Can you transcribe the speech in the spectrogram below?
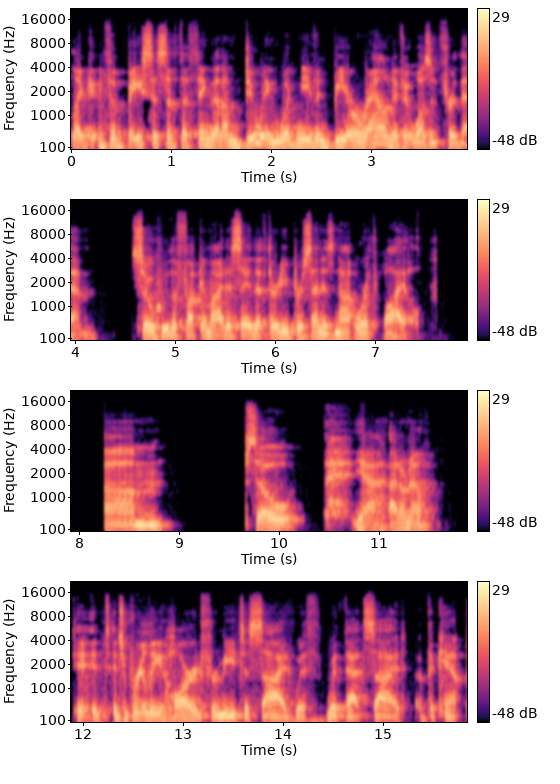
like the basis of the thing that I'm doing wouldn't even be around if it wasn't for them. So who the fuck am I to say that 30% is not worthwhile? Um so yeah, I don't know. It, it's it's really hard for me to side with with that side of the camp.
